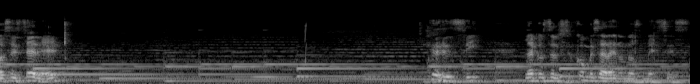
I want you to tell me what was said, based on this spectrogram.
Vas a hacer, ¿eh? sí, la construcción comenzará en unos meses.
